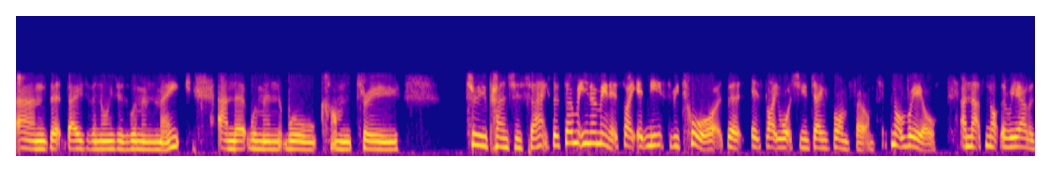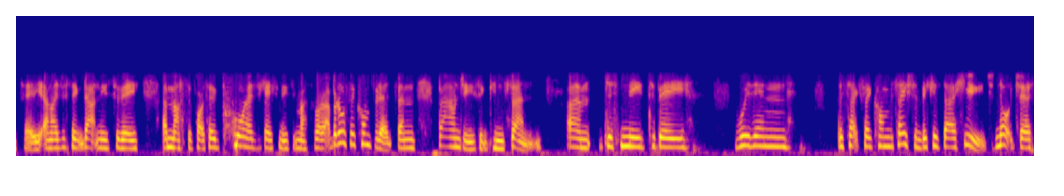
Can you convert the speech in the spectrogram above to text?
and that those are the noises women make, and that women will come through through penetrative sex. There's so many, you know what I mean? It's like it needs to be taught that it's like watching a James Bond film. It's not real, and that's not the reality. And I just think that needs to be a massive part. So porn education needs to be a massive part, but also confidence and boundaries and consent um, just need to be within the sex ed conversation because they're huge, not just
